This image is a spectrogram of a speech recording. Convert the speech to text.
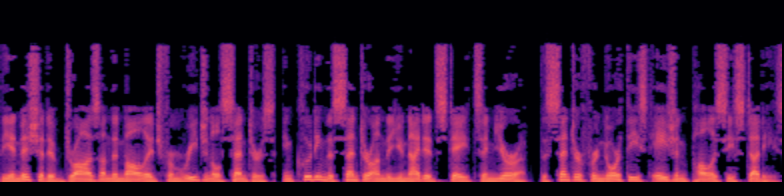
The initiative draws on the knowledge from regional centers, including the Center on the United States and Europe, the Center for Northeast Asian Policy Studies,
